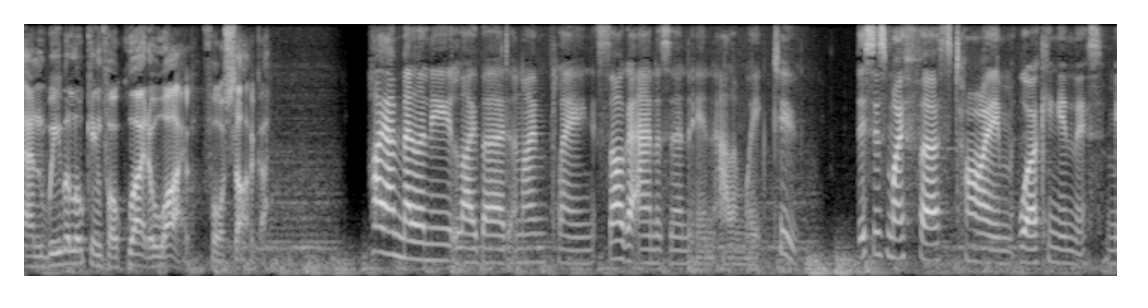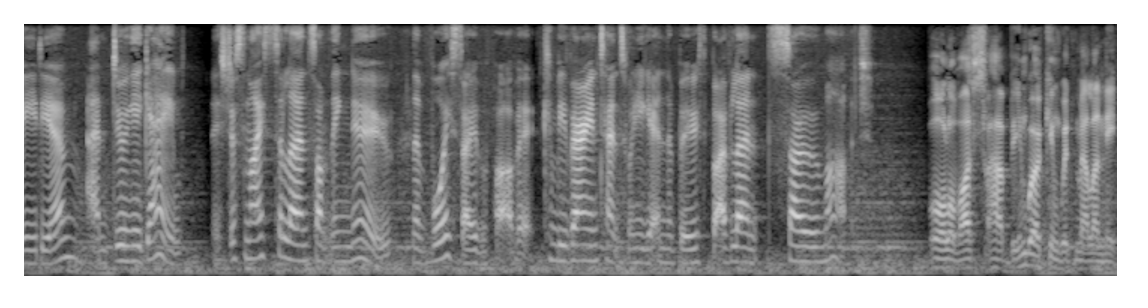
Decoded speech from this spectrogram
and we were looking for quite a while for Saga. Hi, I'm Melanie Liburd, and I'm playing Saga Anderson in Alan Wake 2. This is my first time working in this medium and doing a game. It's just nice to learn something new. The voiceover part of it can be very intense when you get in the booth, but I've learned so much. All of us have been working with Melanie,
